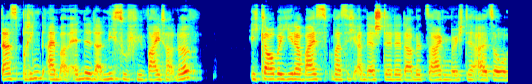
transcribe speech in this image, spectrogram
das bringt einem am Ende dann nicht so viel weiter, ne? Ich glaube, jeder weiß, was ich an der Stelle damit sagen möchte. Also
